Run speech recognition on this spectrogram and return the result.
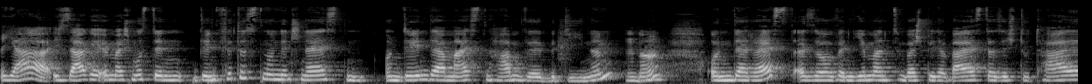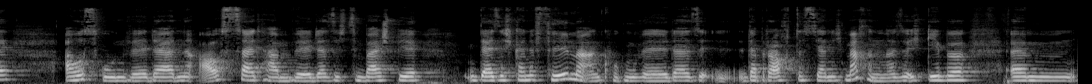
ja, ich sage immer, ich muss den, den fittesten und den schnellsten und den, der am meisten haben will, bedienen. Mhm. Ne? Und der Rest, also wenn jemand zum Beispiel dabei ist, der sich total ausruhen will, der eine Auszeit haben will, der sich zum Beispiel, der sich keine Filme angucken will, der, der braucht das ja nicht machen. Also ich gebe ähm,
